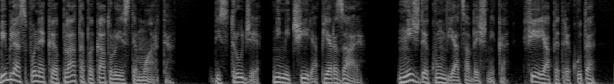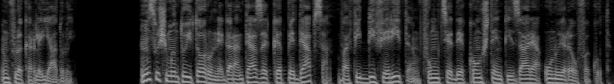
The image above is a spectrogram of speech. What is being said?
Biblia spune că plata păcatului este moartea, distrugerea, nimicirea, pierzarea, nici de cum viața veșnică, fie ea petrecută în flăcările iadului. Însuși Mântuitorul ne garantează că pedeapsa va fi diferită în funcție de conștientizarea unui rău făcut.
